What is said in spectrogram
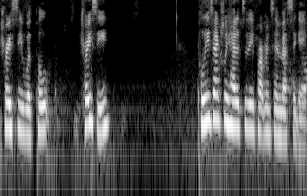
Tracy with pol- Tracy, police actually headed to the apartment to investigate.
